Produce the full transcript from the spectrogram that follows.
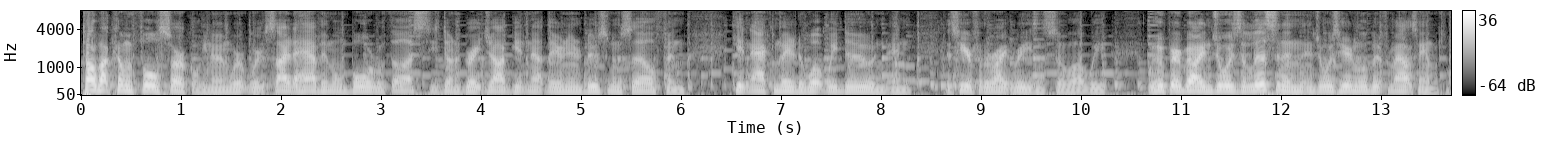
talk about coming full circle, you know, and we're, we're excited to have him on board with us. He's done a great job getting out there and introducing himself and getting acclimated to what we do, and, and is here for the right reasons. So uh, we we hope everybody enjoys the listen and enjoys hearing a little bit from Alex Hamilton.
